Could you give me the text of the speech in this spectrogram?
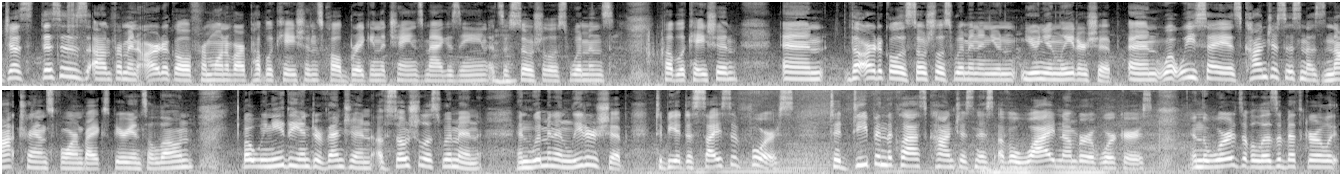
Just this is um, from an article from one of our publications called Breaking the Chains magazine. It's mm-hmm. a socialist women's publication. And the article is Socialist Women and Un- Union Leadership. And what we say is consciousness is not transformed by experience alone, but we need the intervention of socialist women and women in leadership to be a decisive force to deepen the class consciousness of a wide number of workers. In the words of Elizabeth Gurley,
